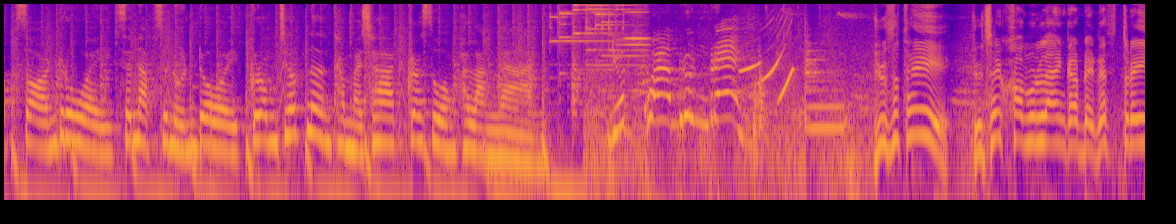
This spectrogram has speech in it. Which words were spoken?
สับสอนรวย สนับสนุนโดย กรมเชื้อเพลิงธรรมชาติกระทรวงพลังงาน หยุดความรุนแรง หยุดสักทีหยุดใช้ความรุนแรงกับเด็กและสตรี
